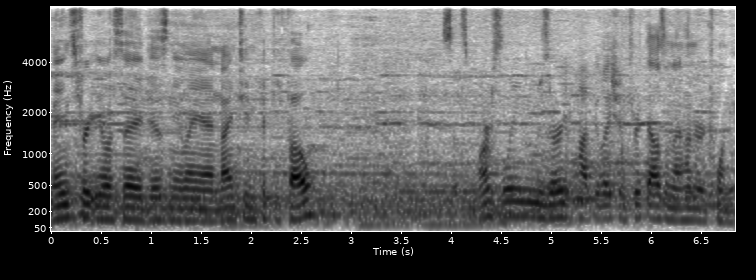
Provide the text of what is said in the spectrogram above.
Main Street, USA, Disneyland, 1954. So it's Marceline, Missouri, population 3,920.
